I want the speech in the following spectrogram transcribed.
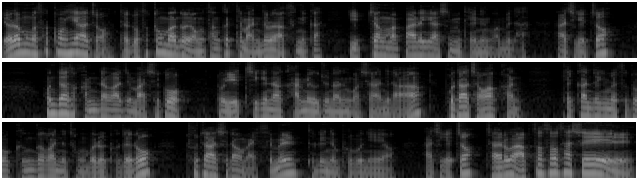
여러분과 소통해야죠. 저도 소통반도 영상 끝에 만들어 놨으니까 입장만 빠르게 하시면 되는 겁니다. 아시겠죠? 혼자서 감당하지 마시고 또 예측이나 감에 의존하는 것이 아니라 보다 정확한 객관적이면서도 근거가 있는 정보를 토대로 투자하시라고 말씀을 드리는 부분이에요. 아시겠죠? 자, 여러분 앞서서 사실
